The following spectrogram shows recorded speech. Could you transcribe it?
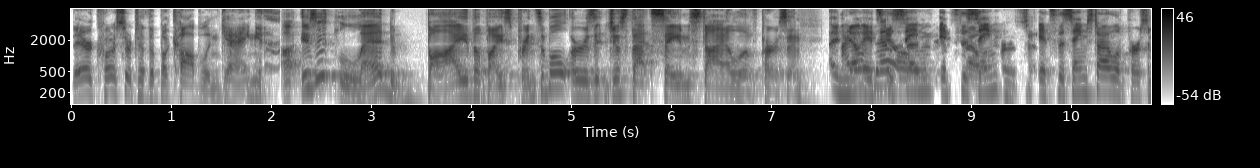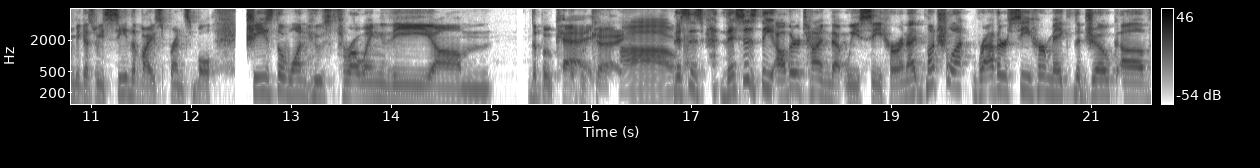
they are closer to the Bokoblin gang. Uh, is it led by the vice principal, or is it just that same style of person? Uh, No, don't it's the same. It's the same. person. It's the same style of person because we see the vice principal. She's the one who's throwing the um the bouquet. okay. Ah, okay. This is this is the other time that we see her, and I'd much la- rather see her make the joke of,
